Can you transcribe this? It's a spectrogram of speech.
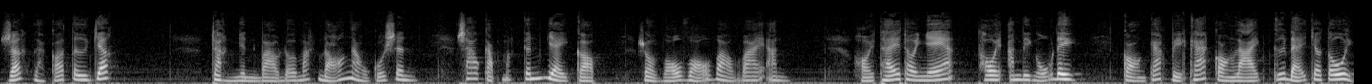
rất là có tư chất. Trần nhìn vào đôi mắt đỏ ngầu của Sinh, sau cặp mắt kính dày cọp, rồi vỗ vỗ vào vai anh. Hỏi thế thôi nhé, thôi, anh đi ngủ đi. Còn các việc khác còn lại, cứ để cho tôi.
